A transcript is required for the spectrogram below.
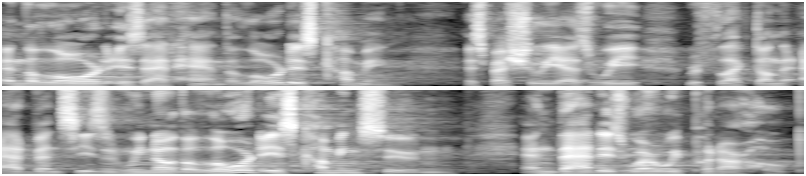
and the Lord is at hand. The Lord is coming, especially as we reflect on the Advent season. We know the Lord is coming soon, and that is where we put our hope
